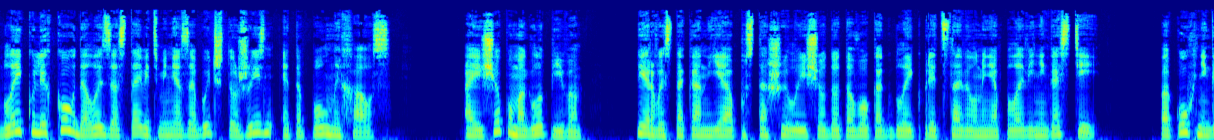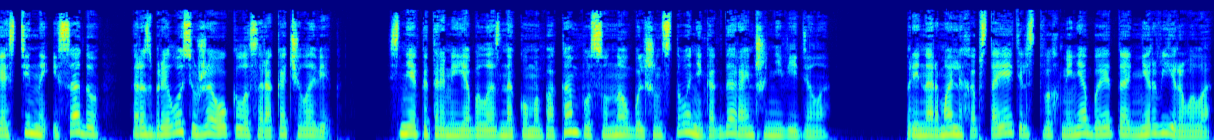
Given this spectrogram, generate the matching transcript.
Блейку легко удалось заставить меня забыть, что жизнь — это полный хаос. А еще помогло пиво. Первый стакан я опустошила еще до того, как Блейк представил меня половине гостей. По кухне, гостиной и саду разбрелось уже около 40 человек. С некоторыми я была знакома по кампусу, но большинство никогда раньше не видела. При нормальных обстоятельствах меня бы это нервировало,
